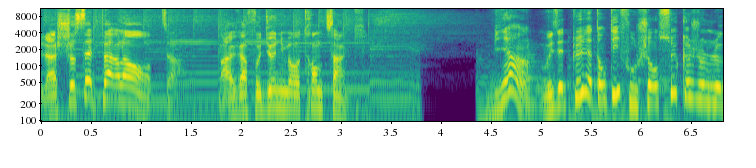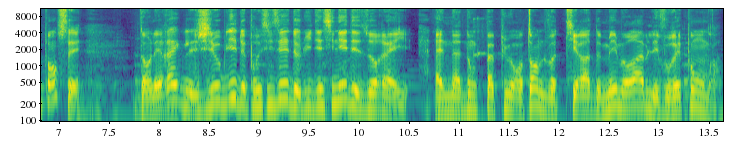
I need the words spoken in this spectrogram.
La chaussette parlante. Paragraphe audio numéro 35. Bien, vous êtes plus attentif ou chanceux que je ne le pensais. Dans les règles, j'ai oublié de préciser de lui dessiner des oreilles. Elle n'a donc pas pu entendre votre tirade mémorable et vous répondre.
